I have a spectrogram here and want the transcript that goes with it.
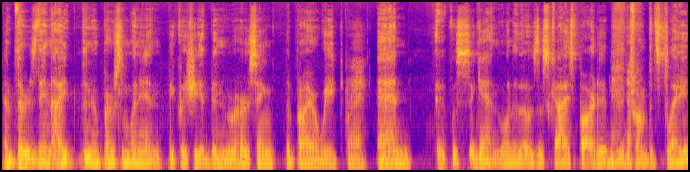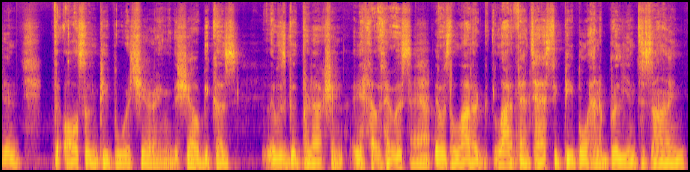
And Thursday night, the new person went in because she had been rehearsing the prior week. Right. And it was, again, one of those, the skies parted and the trumpets played. And the, all of a sudden, people were cheering the show because it was good production. You know, there was, Yeah. there was a lot of, a lot of fantastic people and a brilliant design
